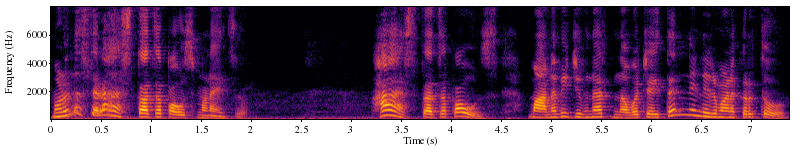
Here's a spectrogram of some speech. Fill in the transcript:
म्हणूनच त्याला हस्ताचा पाऊस म्हणायचं. हा हस्ताचा पाऊस मानवी जीवनात नवचैतन्य निर्माण करतो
